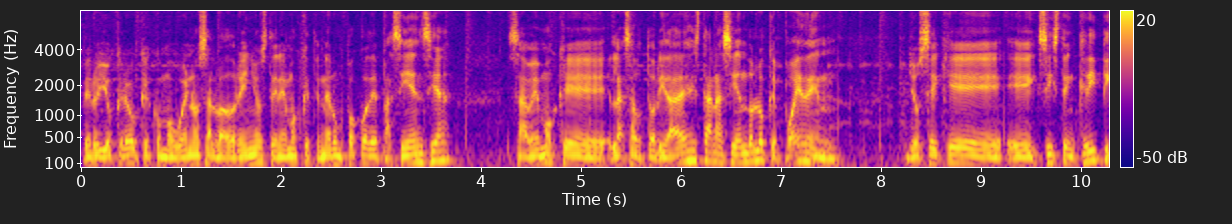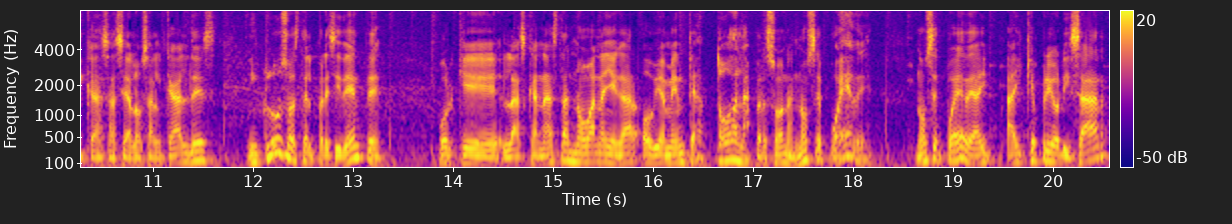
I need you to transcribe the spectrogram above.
Pero yo creo que como buenos salvadoreños tenemos que tener un poco de paciencia. Sabemos que las autoridades están haciendo lo que pueden. Yo sé que eh, existen críticas hacia los alcaldes, incluso hasta el presidente, porque las canastas no van a llegar obviamente a todas las personas. No se puede, no se puede. Hay, hay que priorizar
